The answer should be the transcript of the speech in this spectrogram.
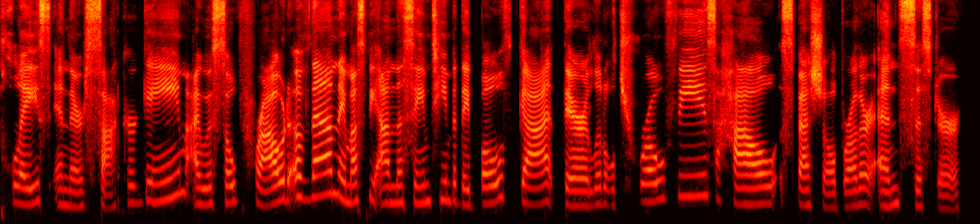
place in their soccer game. I was so proud of them. They must be on the same team, but they both got their little trophies. How special, brother and sister,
